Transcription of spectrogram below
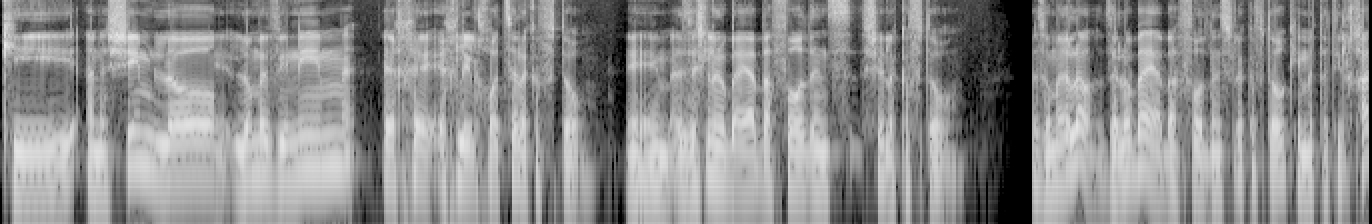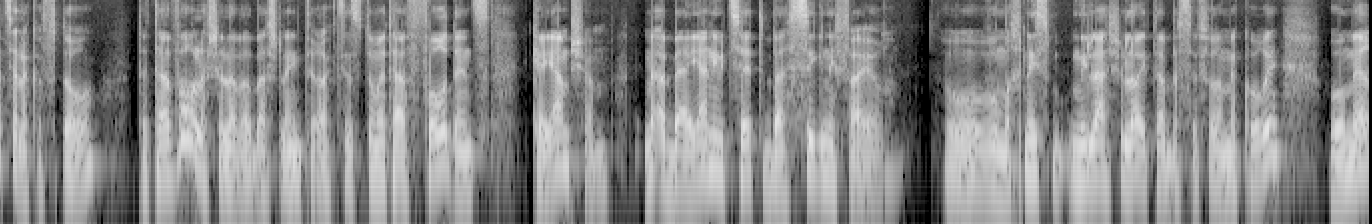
כי אנשים לא לא מבינים איך איך ללחוץ על הכפתור אמ, אז יש לנו בעיה ב affordance של הכפתור. אז הוא אומר לא זה לא בעיה ב affordance של הכפתור כי אם אתה תלחץ על הכפתור אתה תעבור לשלב הבא של האינטראקציה זאת אומרת ה affordance קיים שם הבעיה נמצאת ב signifier. הוא, הוא מכניס מילה שלא הייתה בספר המקורי הוא אומר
